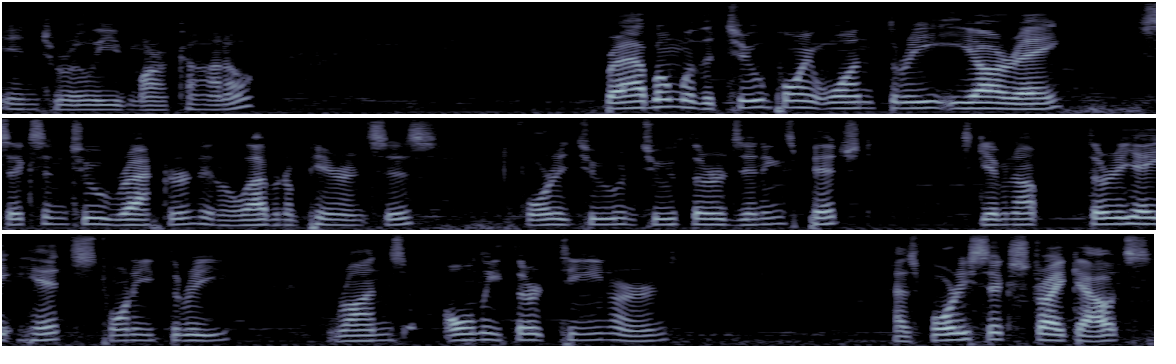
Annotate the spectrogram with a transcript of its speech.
In to relieve Marcano. Brabham with a 2.13 ERA, 6 and 2 record in 11 appearances, 42 and two thirds innings pitched. He's given up 38 hits, 23 runs, only 13 earned. Has 46 strikeouts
